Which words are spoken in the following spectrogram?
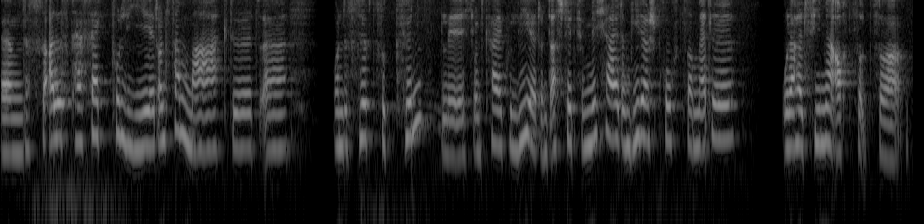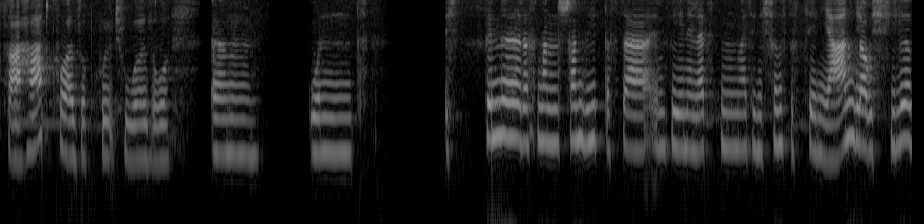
ähm, das ist so alles perfekt poliert und vermarktet. Äh, und es wirkt so künstlich und kalkuliert. Und das steht für mich halt im Widerspruch zur Metal oder halt vielmehr auch zu, zur, zur Hardcore-Subkultur. So. Ähm, und ich finde, dass man schon sieht, dass da irgendwie in den letzten, weiß ich nicht, fünf bis zehn Jahren, glaube ich, viele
